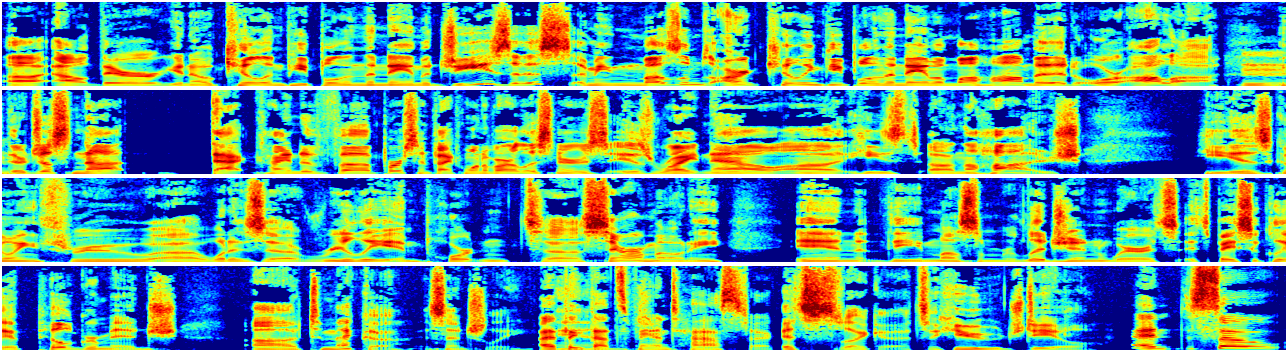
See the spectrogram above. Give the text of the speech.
uh, out there, you know, killing people in the name of Jesus. I mean, Muslims aren't killing people in the name of Muhammad or Allah. Mm. They're just not that kind of uh, person. In fact, one of our listeners is right now, uh, he's on the Hajj. He is going through uh, what is a really important uh, ceremony in the Muslim religion, where it's it's basically a pilgrimage uh, to Mecca, essentially. I think And that's fantastic. It's like a, it's a huge deal. And so,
